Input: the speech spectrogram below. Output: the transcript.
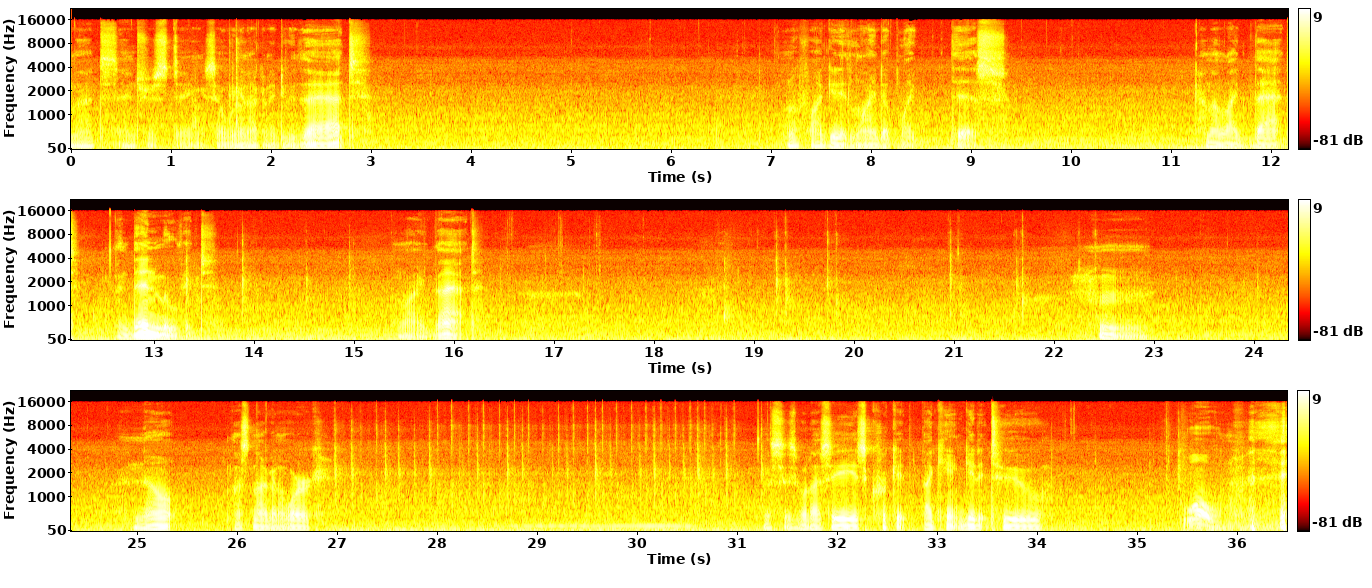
That's interesting. So we're not going to do that. What if I get it lined up like this? Kind of like that. And then move it. Like that. Hmm. No, that's not going to work. This is what I see. It's crooked. I can't get it to... Whoa.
